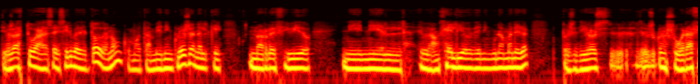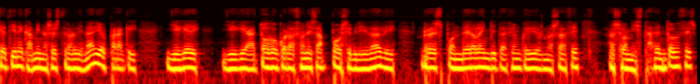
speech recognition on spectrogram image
Dios actúa, se sirve de todo, ¿no? Como también incluso en el que no ha recibido ni, ni el Evangelio de ninguna manera, pues Dios, Dios con su gracia tiene caminos extraordinarios para que llegue llegue a todo corazón esa posibilidad de responder a la invitación que Dios nos hace a su amistad. Entonces,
